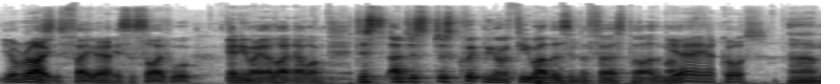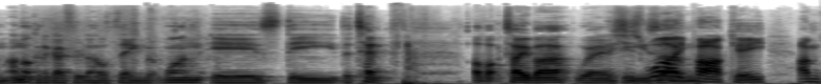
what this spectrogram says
You're right. It's his favourite. Yeah. It's a sidewalk. Anyway, I like that one. Just, just, just quickly on a few others in the first part of the month. yeah, yeah, of course. Um, I'm not going to go through the whole thing, but one is the the 10th of October, where This he's is why, um, Parky. I'm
